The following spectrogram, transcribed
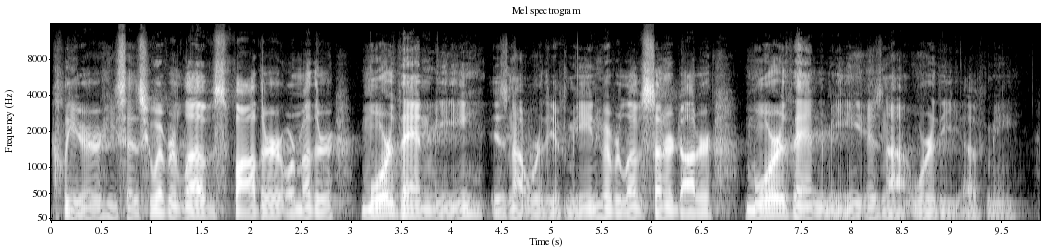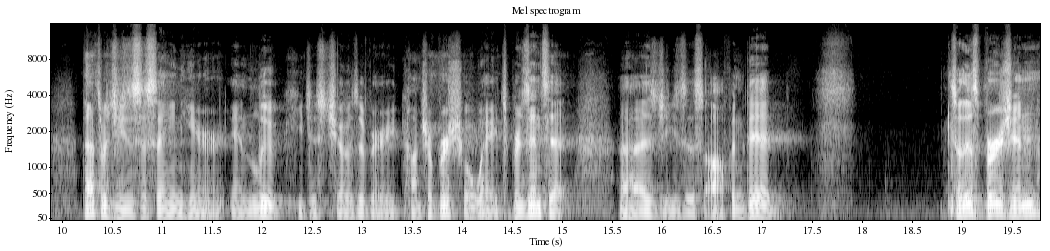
clear. He says, Whoever loves father or mother more than me is not worthy of me, and whoever loves son or daughter more than me is not worthy of me. That's what Jesus is saying here in Luke. He just chose a very controversial way to present it, uh, as Jesus often did. So, this version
